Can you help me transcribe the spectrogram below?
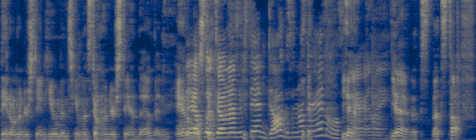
they don't understand humans, humans don't understand them, and They animals also don't. don't understand dogs and other animals, Yeah. apparently. Yeah, that's that's tough.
